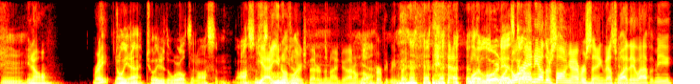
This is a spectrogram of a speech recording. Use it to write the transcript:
mm. you know, right? Oh yeah, Joy to the World's an awesome, awesome. Yeah, song, you know the lyrics better than I do. I don't know Yeah. them perfectly, but And the Lord nor come. any other song I ever sing. That's why they laugh at me,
